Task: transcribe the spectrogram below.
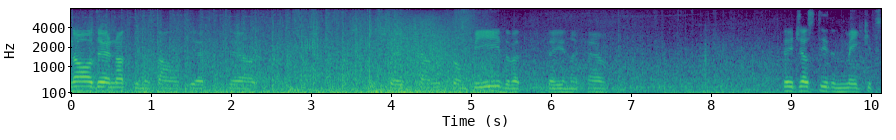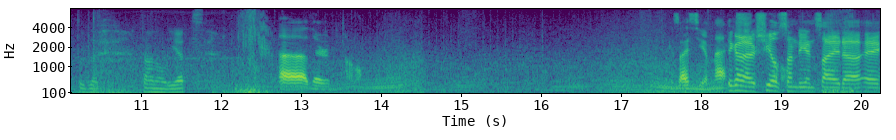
No, they're not in the tunnels yet. They are. They're coming from B, but they not have. They just didn't make it to the tunnel yet. Uh, they're in the tunnel. Because I see a map. They got a shield Sundy inside uh, A.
